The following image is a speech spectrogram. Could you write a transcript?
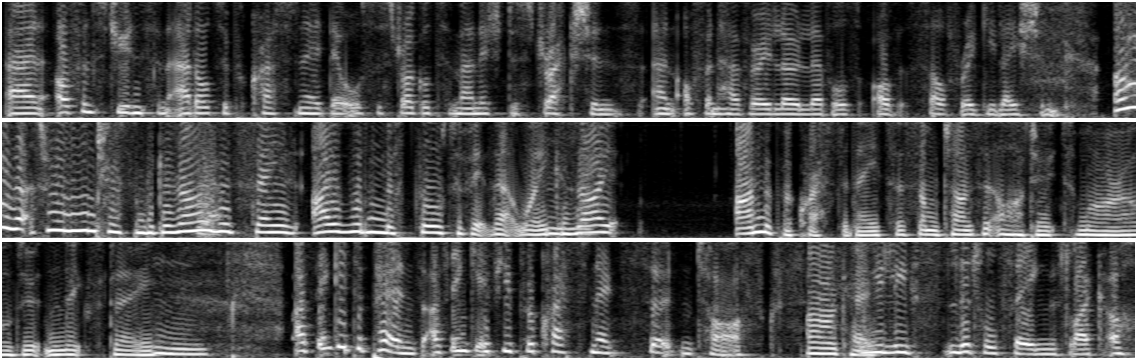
And often students and adults who procrastinate, they also struggle to manage distractions and often have very low levels of self-regulation. Oh, that's really interesting because I Yeah. would say I wouldn't have thought of it that way because I, I'm a procrastinator. Sometimes, oh, I'll do it tomorrow. I'll do it the next day. I think it depends. I think if you procrastinate certain tasks, Oh, okay. and you leave little things like, oh,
